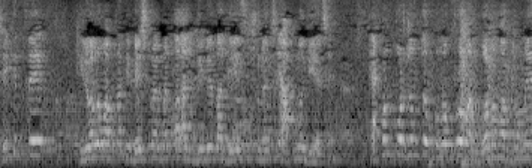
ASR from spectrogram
সেই ক্ষেত্রে হিরো আলম আপনাকে বেশ কয়েকবার তালাক দিবে বা দিয়েছে শুনেছি আপনিও দিয়েছেন। এখন পর্যন্ত কোনো প্রমাণ গণমাধ্যমে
